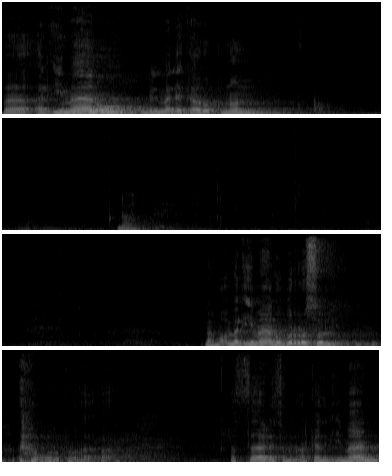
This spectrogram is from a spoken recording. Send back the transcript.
فالإيمان بالملائكة ركن. نعم. نعم وأما الإيمان بالرسل وركن الثالث من أركان الإيمان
